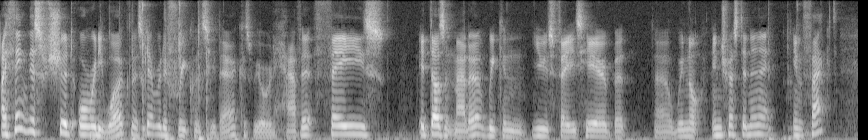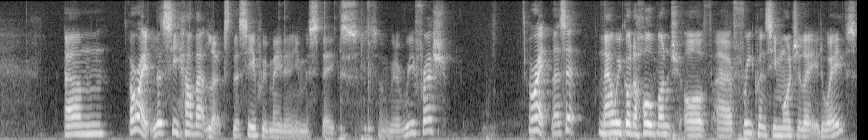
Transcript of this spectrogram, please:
I think this should already work. Let's get rid of frequency there because we already have it. Phase, it doesn't matter. We can use phase here, but uh, we're not interested in it, in fact. Um, all right, let's see how that looks. Let's see if we've made any mistakes. So I'm going to refresh. All right, that's it. Now we've got a whole bunch of uh, frequency modulated waves.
